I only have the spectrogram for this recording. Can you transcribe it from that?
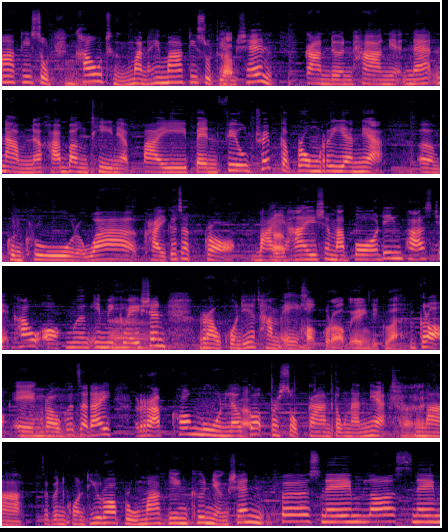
มากที่สุด อืมเข้าถึงมันให้มากที่สุดครับ อย่างเช่น การเดินทางเนี่ยแนะนำนะคะ บางทีเนี่ยไปเป็นฟิลทริปกับโรงเรียนเนี่ย คุณครูหรือว่าใครก็จะกรอกใบครับให้ใช่ไหม boarding pass เช็คเข้าออกเมือง immigration เราควรที่จะทำเอง ขอกรอกเองดีกว่า กรอกเองอืมเราก็จะได้รับข้อมูลแล้วครับก็ประสบการณ์ตรงนั้นเนี่ยใช่มาจะเป็นคนที่รอบรู้มากยิ่งขึ้น อย่างเช่น first name last name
